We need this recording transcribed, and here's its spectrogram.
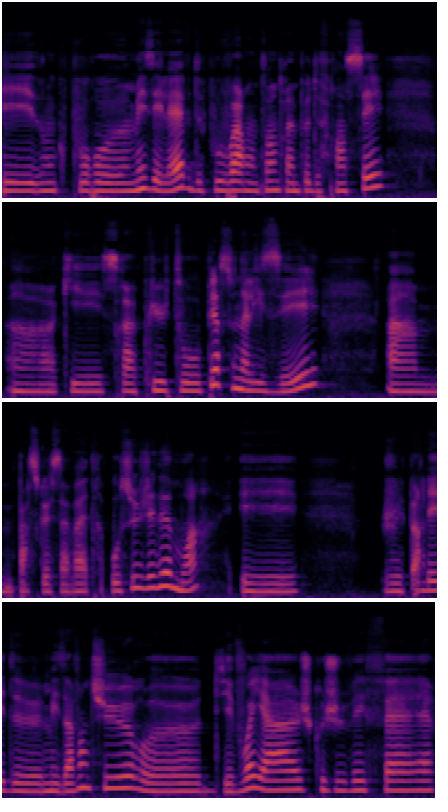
et donc pour mes élèves de pouvoir entendre un peu de français qui sera plutôt personnalisé parce que ça va être au sujet de moi et je vais parler de mes aventures, euh, des voyages que je vais faire,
